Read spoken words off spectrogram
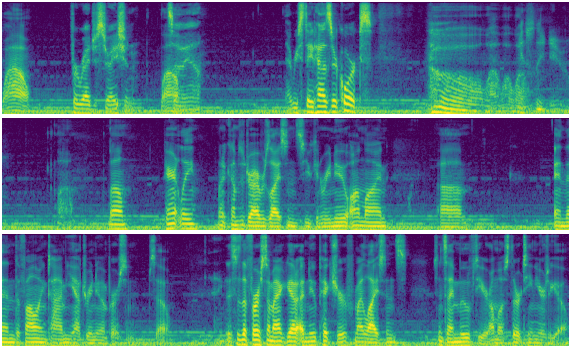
wow, for registration. wow. So yeah, every state has their quirks. Oh, wow, wow, wow. Yes, they do. Well, apparently, when it comes to driver's license, you can renew online, um, and then the following time you have to renew in person. So, this is the first time I got a new picture for my license since I moved here almost 13 years ago.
